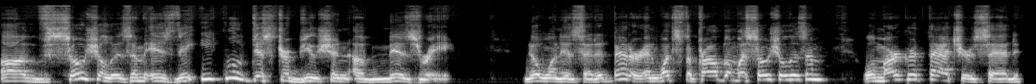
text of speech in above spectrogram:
of socialism is the equal distribution of misery. No one has said it better. And what's the problem with socialism? Well, Margaret Thatcher said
